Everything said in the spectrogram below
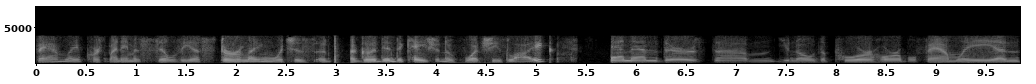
family. Of course, my name is Sylvia Sterling, which is a, a good indication of what she's like. And then there's the um, you know the poor horrible family and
